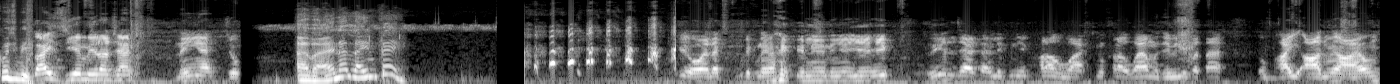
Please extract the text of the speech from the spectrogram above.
कुछ भी। गाइस ये मेरा जेट नहीं है जो अब आए ना लाइन पे। ऑयल बिकने के लिए नहीं है ये एक रियल जेट है, लेकिन ये खड़ा हुआ है, क्यों खड़ा हुआ है मुझे भी नहीं पता है। तो भाई, आज मैं आया हूँ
